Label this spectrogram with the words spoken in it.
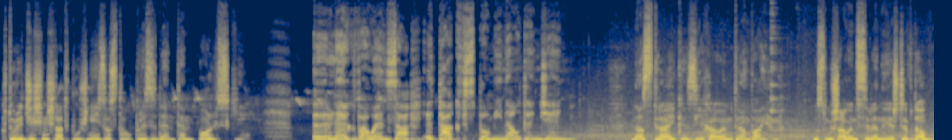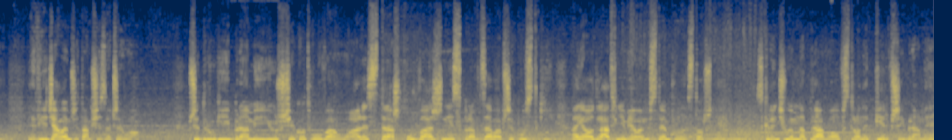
który 10 lat później został prezydentem Polski. Y, Lech Wałęsa y, tak wspominał ten dzień. Na strajk zjechałem tramwajem. Usłyszałem syreny jeszcze w domu. Wiedziałem, że tam się zaczęło. Przy drugiej bramie już się kotłowało, ale straż uważnie sprawdzała przepustki, a ja od lat nie miałem wstępu na stocznię. Skręciłem na prawo w stronę pierwszej bramy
